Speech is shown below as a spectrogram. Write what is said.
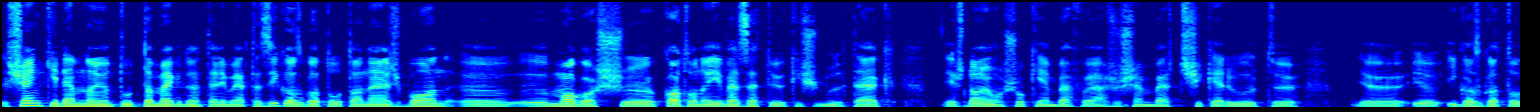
senki nem nagyon tudta megdönteni, mert az igazgató tanácsban magas katonai vezetők is ültek, és nagyon sok ilyen befolyásos embert sikerült igazgató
